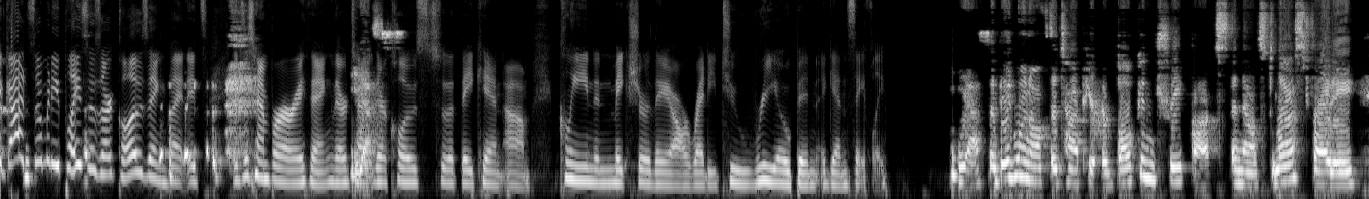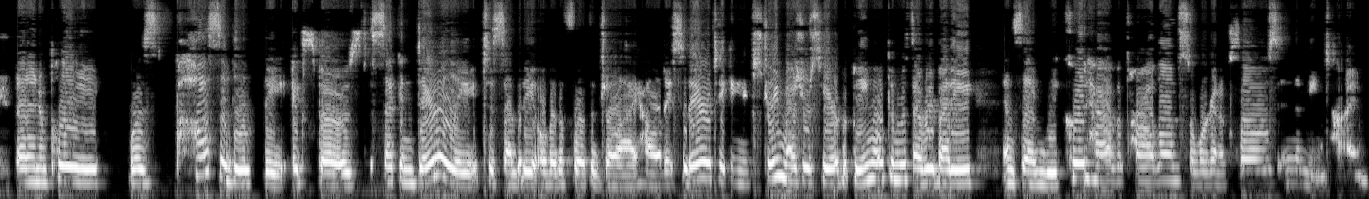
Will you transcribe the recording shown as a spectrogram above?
my god, so many places are closing!" But it's it's a temporary thing. They're te- yes. they're closed so that they can um, clean and make sure they are ready to reopen again safely. Yes, a big one off the top here. Balkan Treat Box announced last Friday that an employee was possibly exposed secondarily to somebody over the 4th of July holiday. So they are taking extreme measures here, but being open with everybody and saying we could have a problem, so we're going to close in the meantime.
